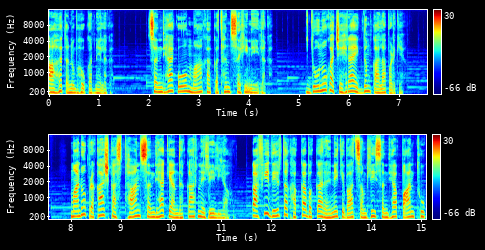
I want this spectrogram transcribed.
आहत अनुभव करने लगा। संध्या को माँ का कथन सही नहीं लगा। दोनों का चेहरा एकदम काला पड़ गया। मानो प्रकाश का स्थान संध्या के अंधकार ने ले लिया हो। काफ़ी देर तक हक्का बक्का रहने के बाद संभली संध्या पान थूक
